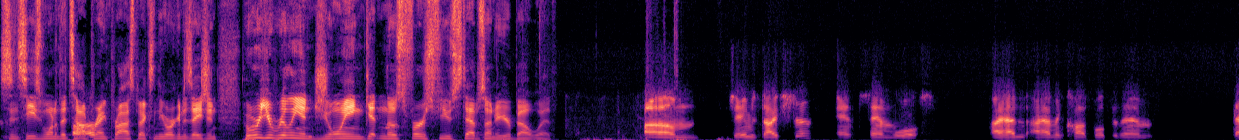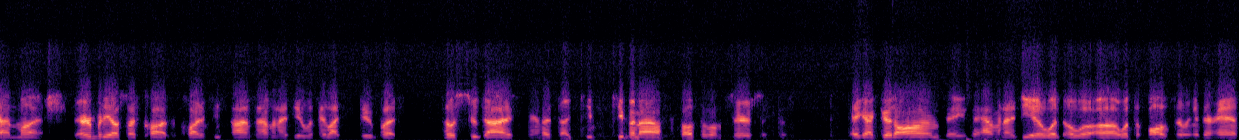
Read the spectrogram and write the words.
since he's one of the top uh-huh. ranked prospects in the organization. Who are you really enjoying getting those first few steps under your belt with? Um, James Dykstra and Sam Wolff. I hadn't I haven't caught both of them that much. Everybody else I've caught quite a few times. I have an idea what they like to do, but those two guys, man, I, I keep keep an eye out for both of them seriously. Cause they got good arms. They they have an idea what uh, what the ball's doing in their hand.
